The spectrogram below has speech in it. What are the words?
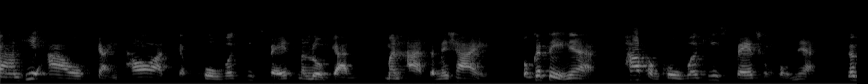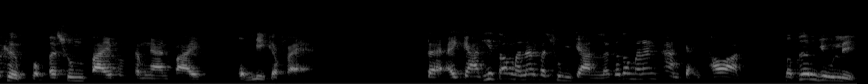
การที่เอาไก่ทอดกับ co-working space มารวมกัน มันอาจจะไม่ใช่ ปกติเนี่ย ภาพของ co-working space ของผมเนี่ย ก็คือผมประชุมไปผมทำงานไป ผมมีกาแฟ แต่ไอการที่ต้องมานั่งประชุมกัน แล้วก็ต้องมานั่งทานไก่ทอด มาเพิ่มยูริก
